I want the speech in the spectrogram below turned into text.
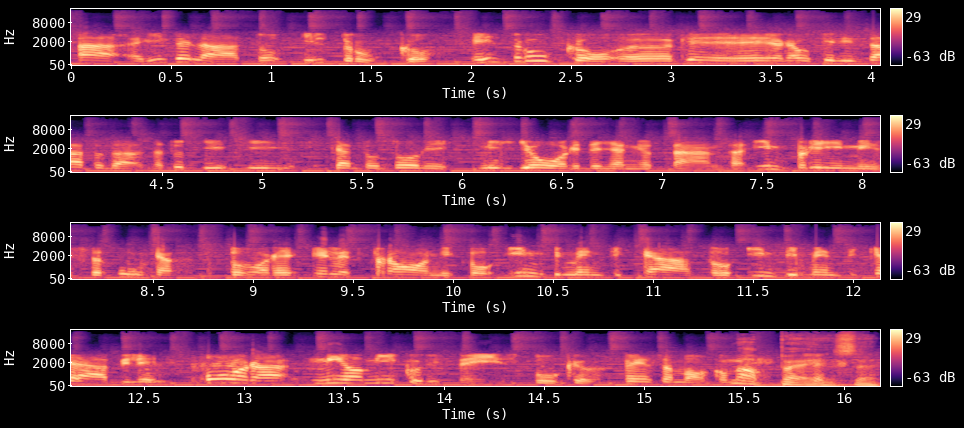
ha rivelato il trucco. E il trucco eh, che era utilizzato da, da tutti i cantautori migliori degli anni Ottanta, in primis un cantautore elettronico, indimenticato, indimenticabile, ora mio amico di Facebook. Pensa mo come... Ma pensa.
